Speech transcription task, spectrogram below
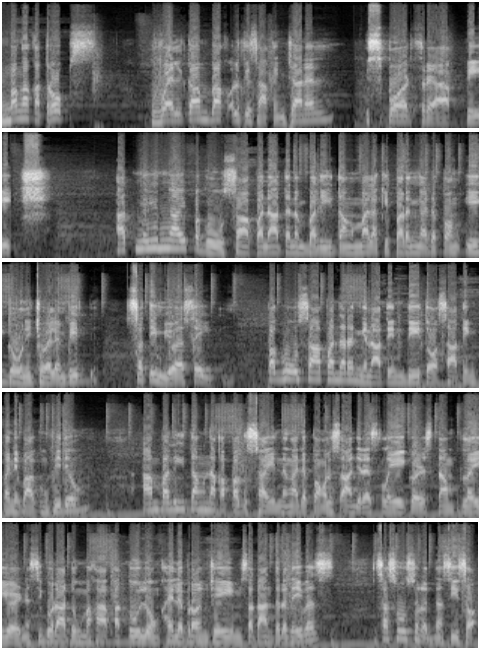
Mga katrops, welcome back ulit sa aking channel, Sports React PH. At ngayon nga ay pag-uusapan natin ang balitang malaki pa rin nga na po ang ego ni Joel Embiid sa Team USA. Pag-uusapan na rin nga natin dito sa ating panibagong video, ang balitang nakapag-sign na nga na po ang Los Angeles Lakers ng player na siguradong makakatulong kay LeBron James at Anthony Davis sa susunod na season.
